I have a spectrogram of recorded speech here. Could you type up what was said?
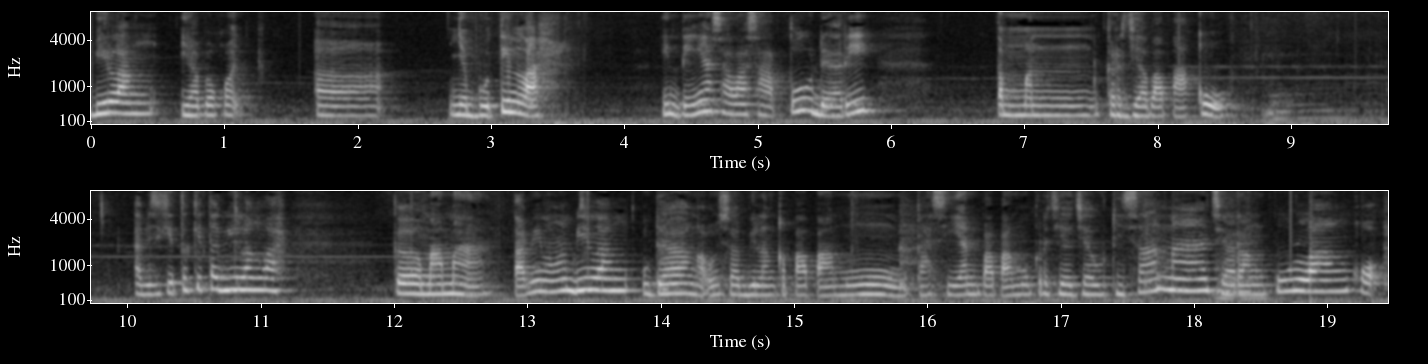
bilang ya pokok eh, nyebutin lah. Intinya salah satu dari temen kerja papaku. Habis itu kita bilang lah ke mama. Tapi mama bilang udah nggak usah bilang ke papamu. Kasihan papamu kerja jauh di sana jarang pulang kok.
